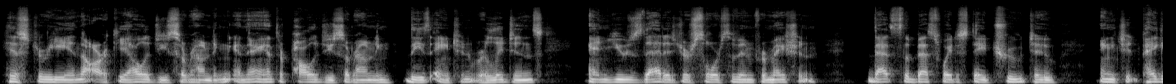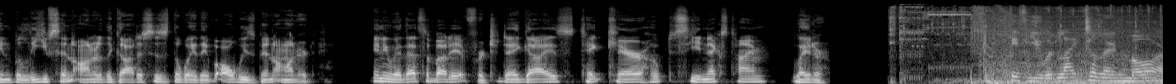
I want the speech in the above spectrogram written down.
history and the archaeology surrounding and the anthropology surrounding these ancient religions and use that as your source of information. That's the best way to stay true to ancient pagan beliefs and honor the goddesses the way they've always been honored. Anyway, that's about it for today, guys. Take care. Hope to see you next time. Later. If you would like to learn more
